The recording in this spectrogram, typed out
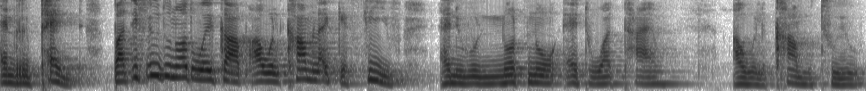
and repent. But if you do not wake up, I will come like a thief, and you will not know at what time I will come to you.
